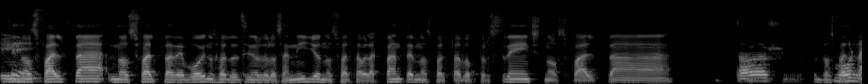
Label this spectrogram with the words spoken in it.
Y Sí. nos falta, nos falta The Boy, nos falta El Señor de los Anillos, nos falta Black Panther, nos falta Doctor Strange, nos falta Thor, nos Moon falta,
